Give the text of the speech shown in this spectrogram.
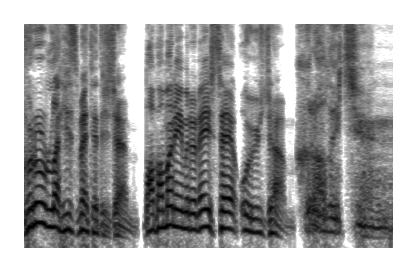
Gururla hizmet edeceğim. Babamın emri neyse uyacağım. Kral için.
